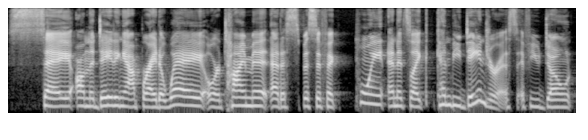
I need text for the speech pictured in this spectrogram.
say on the dating app right away or time it at a specific point and it's like can be dangerous if you don't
